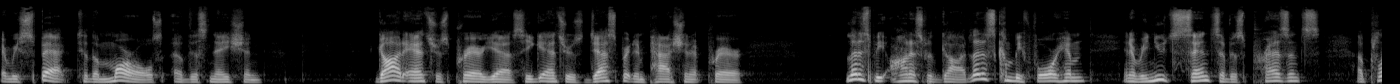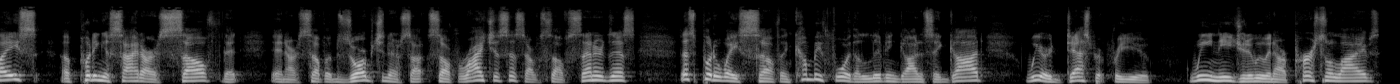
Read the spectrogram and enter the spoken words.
and respect to the morals of this nation. God answers prayer, yes. He answers desperate and passionate prayer. Let us be honest with God. Let us come before Him in a renewed sense of His presence, a place of putting aside our self that and our self-absorption, our self-righteousness, our self-centeredness. Let's put away self and come before the living God and say, God, we are desperate for you. We need you to move in our personal lives,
